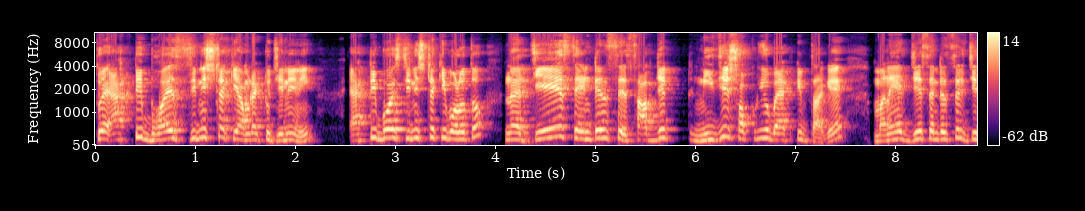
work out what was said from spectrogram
তো অ্যাক্টিভ ভয়েস জিনিসটা কি আমরা একটু জেনে নিই? অ্যাক্টিভ ভয়েস জিনিসটা কি বলতো? না, যে সেন্টেন্সে সাবজেক্ট নিজে সক্রিয় বা অ্যাক্টিভ থাকে মানে যে সেন্টেন্সে যে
